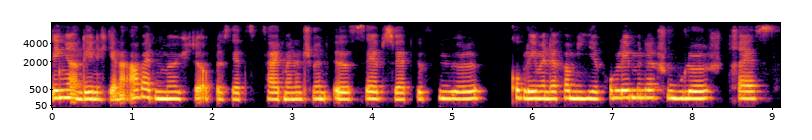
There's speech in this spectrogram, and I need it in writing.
Dinge, an denen ich gerne arbeiten möchte, ob das jetzt Zeitmanagement ist, Selbstwertgefühl, Probleme in der Familie, Probleme in der Schule, Stress,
